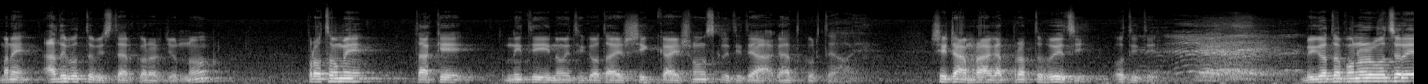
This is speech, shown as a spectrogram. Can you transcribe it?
মানে আধিপত্য বিস্তার করার জন্য প্রথমে তাকে নীতি, নৈতিকতায়, শিক্ষায়, সংস্কৃতিতে আঘাত করতে হয়। সেটা আমরা আঘাতপ্রাপ্ত হয়েছি অতীতে। বিগত পনেরো বছরে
